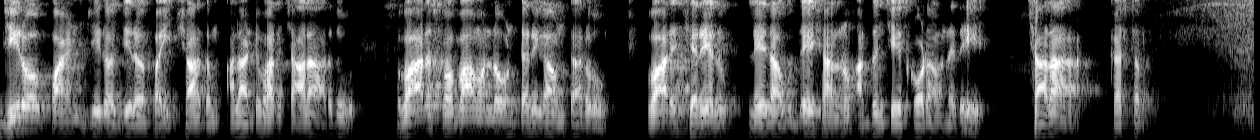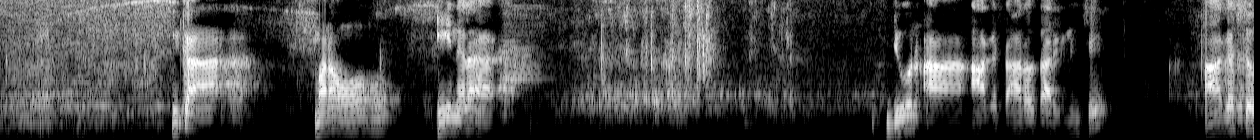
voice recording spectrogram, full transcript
Zero point zero zero five శాతం. అలాంటి వారు చాలా అరుదు వారి స్వభావంలో ఒంటరిగా ఉంటారు. వారి చర్యలు లేదా ఉద్దేశాలను అర్థం చేసుకోవడం అనేది చాలా కష్టం. ఇక మనం ఈ నెల జూన్ ఆగస్ట్ ఆగస్టు ఆరో తారీఖు నుంచి ఆగస్టు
